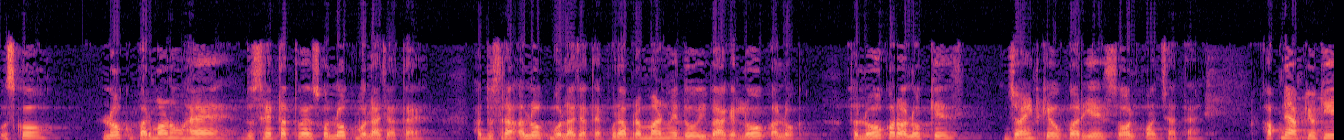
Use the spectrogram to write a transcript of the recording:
उसको लोक परमाणु है, दूसरे तत्व है, उसको लोक बोला जाता है, और दूसरा अलोक बोला जाता है। पूरा ब्रह्मांड में दो विभाग है, लोक, अलोक। तो लोक और अलोक के जॉइंट के ऊपर ये सोल पहुँच जाता है। अपने आप, क्योंकि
